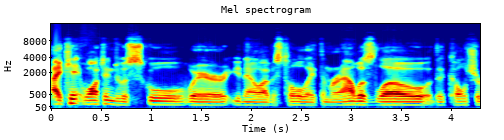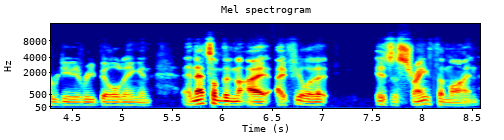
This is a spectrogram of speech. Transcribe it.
I can't walk into a school where, you know, I was told like the morale was low, the culture needed rebuilding and and that's something I I feel that is a strength of mine.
